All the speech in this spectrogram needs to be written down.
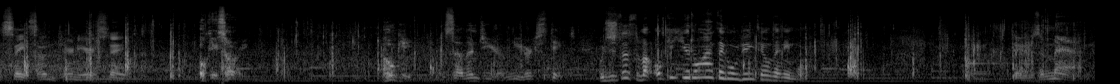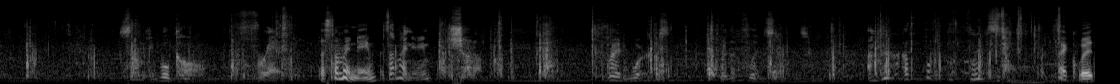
Just say southern tier, New York State. Okay, sorry. Okay, the southern tier of New York State, which is just about, okay, you don't have to go detailed anymore. There's a man. People call Fred. That's not my name. That's not my name. Oh, shut up. Fred works for the Flintstones. I'm not a fucking Flintstone. I quit.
